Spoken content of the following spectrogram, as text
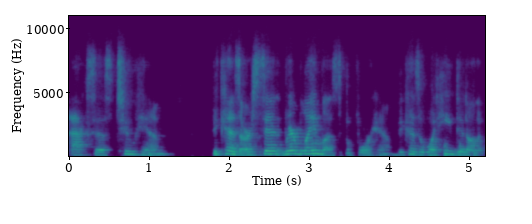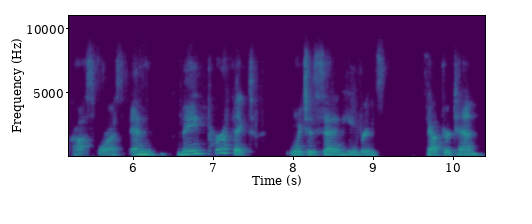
access to him because our sin, we're blameless before him because of what he did on the cross for us and made perfect, which is said in Hebrews chapter 10.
